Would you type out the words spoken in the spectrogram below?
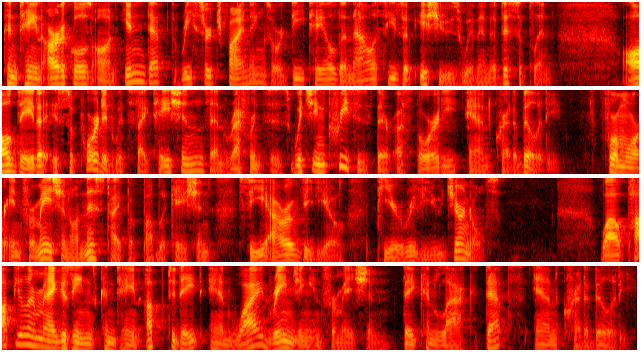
contain articles on in-depth research findings or detailed analyses of issues within a discipline. All data is supported with citations and references, which increases their authority and credibility. For more information on this type of publication, see our video, Peer-Reviewed Journals. While popular magazines contain up-to-date and wide-ranging information, they can lack depth and credibility.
